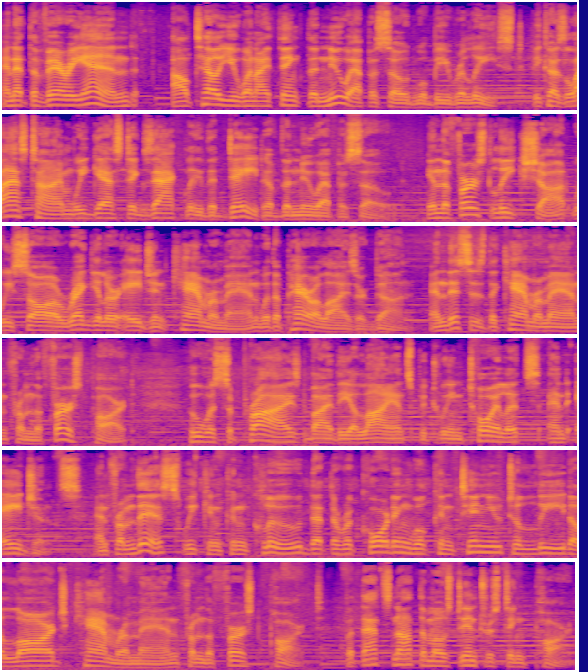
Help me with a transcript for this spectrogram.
and at the very end, I'll tell you when I think the new episode will be released, because last time we guessed exactly the date of the new episode. In the first leak shot, we saw a regular agent cameraman with a paralyzer gun, and this is the cameraman from the first part, who was surprised by the alliance between toilets and agents. And from this, we can conclude that the recording will continue to lead a large cameraman from the first part. But that's not the most interesting part.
